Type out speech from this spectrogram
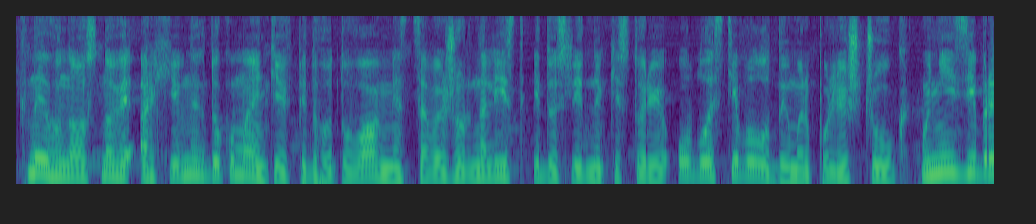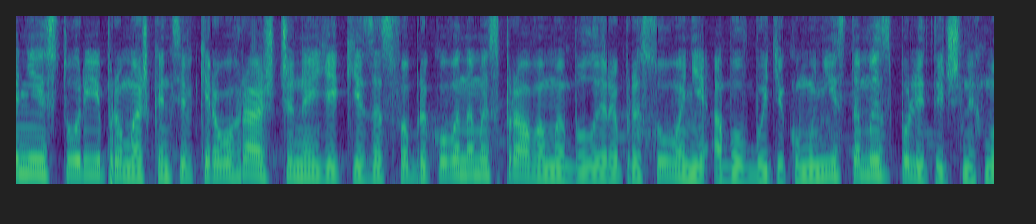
Книгу на основі архівних документів підготував місцевий журналіст і дослідник історії області Володимир Поліщук. У ній зібрані історії про мешканців Кіровоградщини, які за сфабрикованими справами були репресовані або вбиті комуністами з політичних мотивів.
